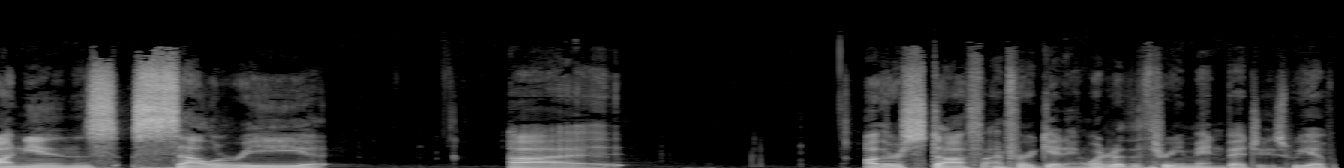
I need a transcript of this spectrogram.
onions, celery, uh, other stuff I'm forgetting. What are the three main veggies? We have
